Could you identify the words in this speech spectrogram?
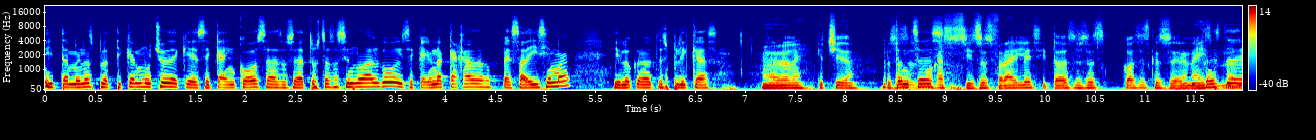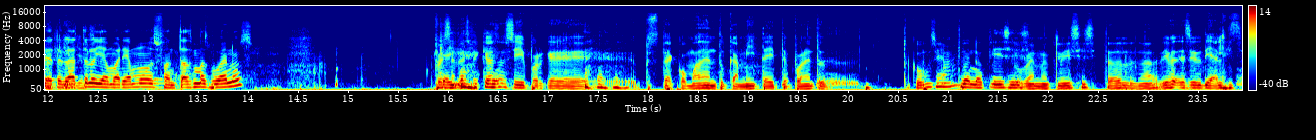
Y también nos platican mucho de que se caen cosas, o sea, tú estás haciendo algo y se cae una caja pesadísima y es lo que no te explicas. Órale, qué chido. Pues Entonces- esos monjas y esos frailes y todas esas cosas que suceden ahí. Este relato lo llamaríamos fantasmas buenos. Pues en hay- este caso sí, porque eh, pues, te acomodan en tu camita y te ponen tu... ¿Cómo se llama? Bueno, Tu crisis. venoclisis y todo lo demás. Iba a decir diálisis.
